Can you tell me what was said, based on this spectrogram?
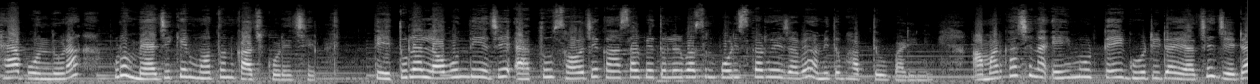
হ্যাঁ বন্ধুরা, পুরো ম্যাজিকের মতন কাজ করেছে। তেঁতুল আর লবণ দিয়ে যে এত সহজে কাঁসার পেতলের বাসন পরিষ্কার হয়ে যাবে, আমি তো ভাবতেও পারিনি। আমার কাছে না এই মুহূর্তে এই ঘটিটাই আছে, যেটা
